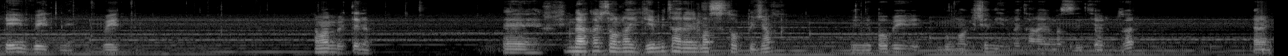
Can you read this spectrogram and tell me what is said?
Okay, wait me. Wait me. Tamam bekledim. Ee, şimdi arkadaşlar ona 20 tane elmas toplayacağım. Ee, Bobby bulmak için 20 tane elmas ihtiyacımız var. Yani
